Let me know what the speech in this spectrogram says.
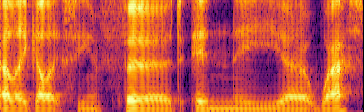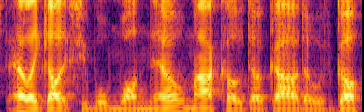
LA Galaxy in third in the uh, West. LA Galaxy won 1 0. Marco Delgado with a goal.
